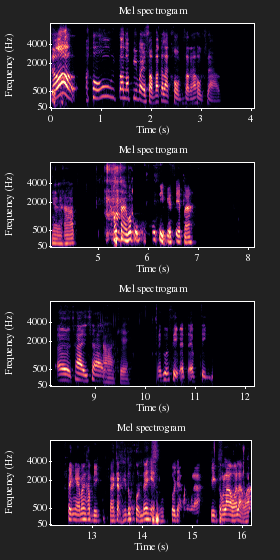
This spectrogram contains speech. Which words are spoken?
โดโอ้โหต้อนรับปีใหม่สองมกราคมสองห้าหกสามไงแหละครับ เข้าใจว่าเป็น exclusive SF นะ เออ ใช่ใช่ อ่าโอเค exclusive SF จริง เป็นไงบ้างครับบิ๊กหลังจากที่ทุกคนได้เห็นตัวอย่างงูแล้วบิ๊กต้องเล่าแล้วแหละว่า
